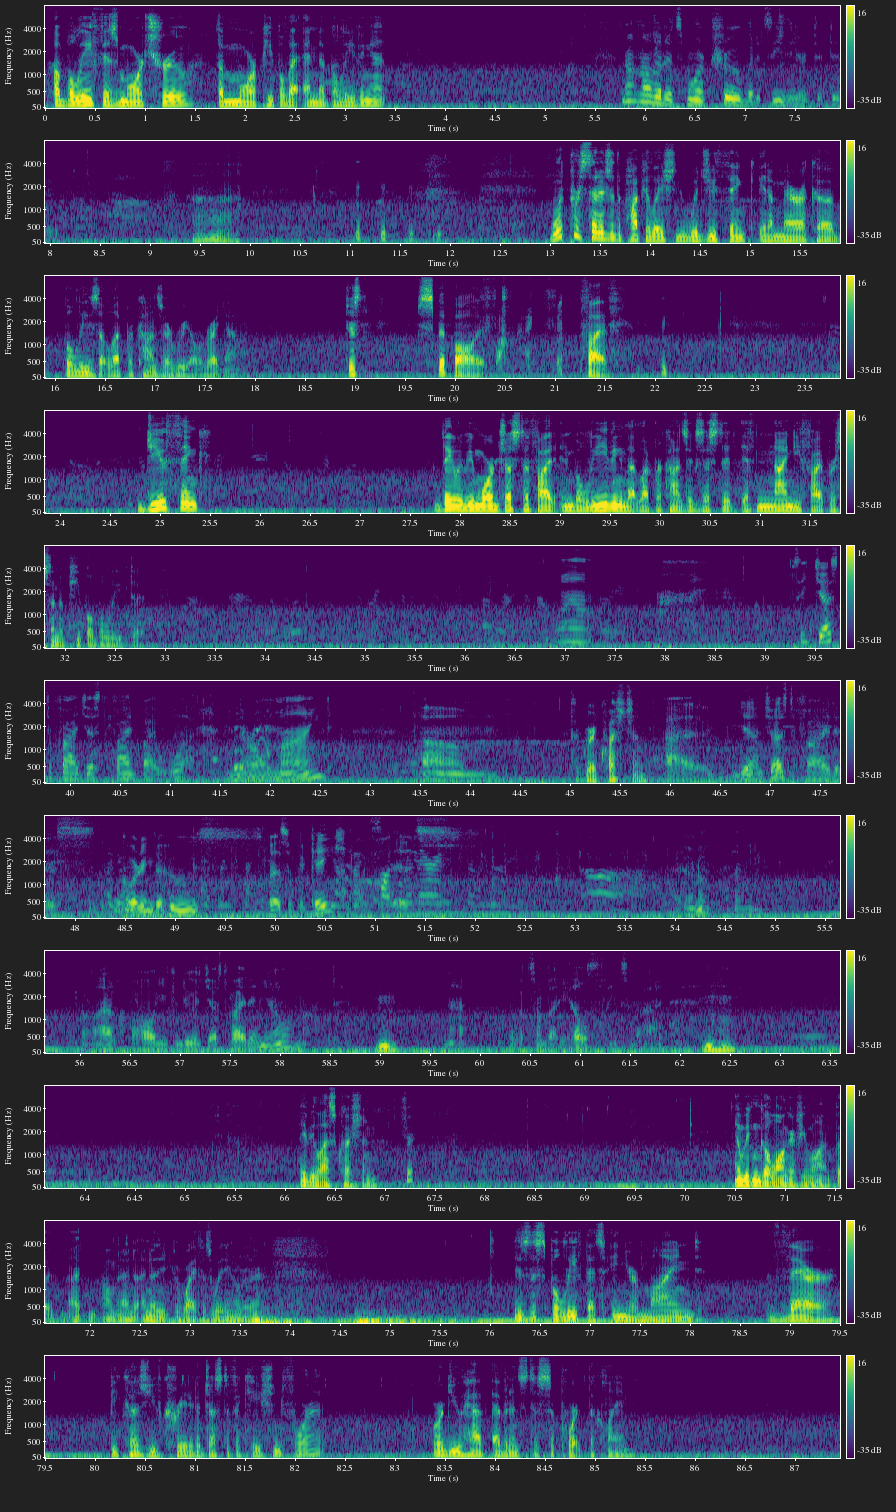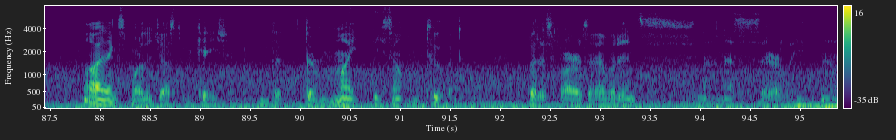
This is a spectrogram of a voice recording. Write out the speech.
a belief is more true the more people that end up believing it? I don't know that it's more true, but it's easier to do. Ah. what percentage of the population would you think in America believes that leprechauns are real right now? Just spitball it. Five. Five. Do you think they would be more justified in believing that leprechauns existed if 95% of people believed it? See, justified, justified by what? In their own mind? Um, It's a great question. uh, yeah, justified is according to whose specifications. It's, I don't know. I mean, a lot of all you can do is justify it in your own mind, Hmm. not what somebody else thinks about it. Mm-hmm. Maybe last question. Sure. And we can go longer if you want, but I, I, mean, I know- I know that your wife is waiting over there. Is this belief that's in your mind there because you've created a justification for it? Or do you have evidence to support the claim? Well, I think it's more the justification that there might be something to it. But as far as evidence, not necessarily, no.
